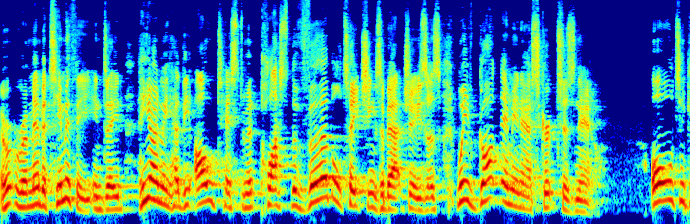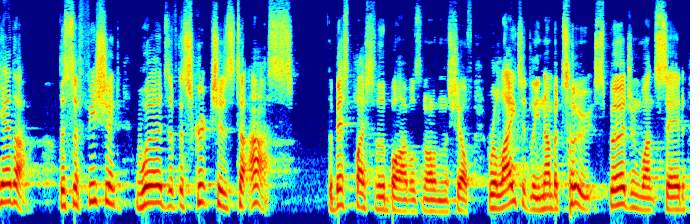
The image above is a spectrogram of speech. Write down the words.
Remember Timothy, indeed, he only had the Old Testament plus the verbal teachings about Jesus. We've got them in our scriptures now. All together, the sufficient words of the scriptures to us. The best place for the Bible is not on the shelf. Relatedly, number two, Spurgeon once said,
